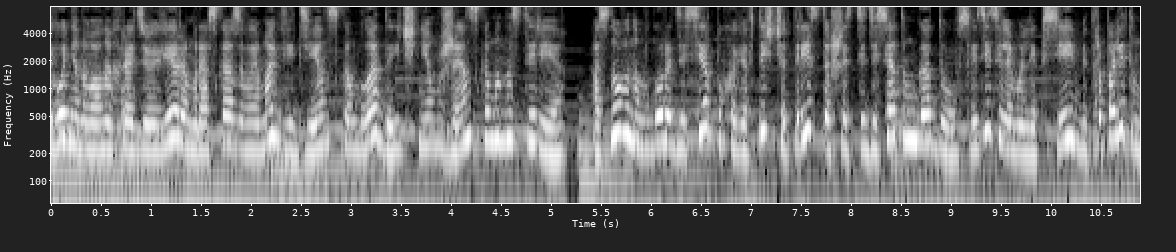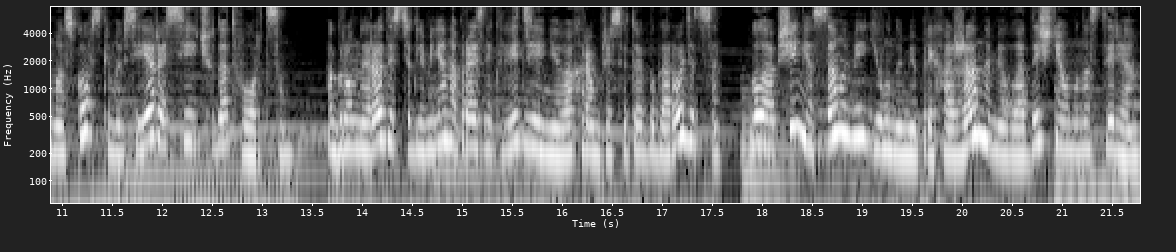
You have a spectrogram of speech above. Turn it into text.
Сегодня на «Волнах Радио Вера» мы рассказываем о Введенском, Владычнем, женском монастыре, основанном в городе Серпухове в 1360 году святителем Алексеем, митрополитом Московским и всея России чудотворцем. Огромной радостью для меня на праздник введения во храм Пресвятой Богородицы было общение с самыми юными прихожанами Владычнего монастыря.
